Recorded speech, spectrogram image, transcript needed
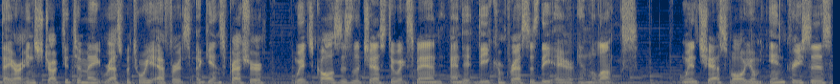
They are instructed to make respiratory efforts against pressure, which causes the chest to expand and it decompresses the air in the lungs. When chest volume increases,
